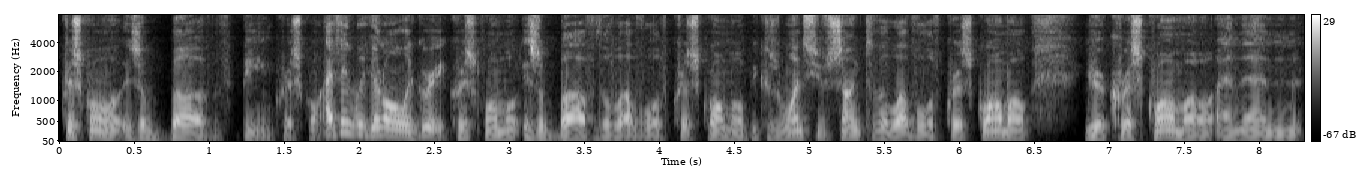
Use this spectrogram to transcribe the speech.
Chris Cuomo is above being Chris Cuomo. I think we can all agree Chris Cuomo is above the level of Chris Cuomo because once you've sunk to the level of Chris Cuomo, you're Chris Cuomo, and then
